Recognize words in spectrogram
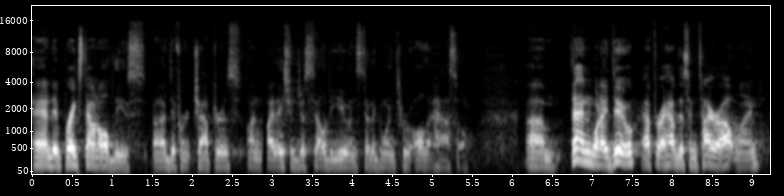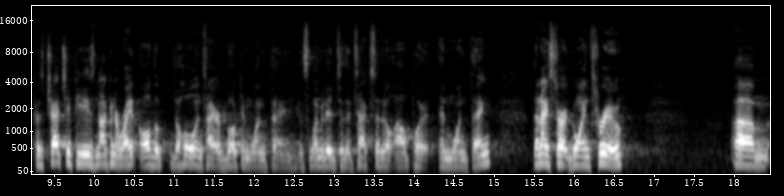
And it breaks down all these uh, different chapters on why they should just sell to you instead of going through all that hassle. Um, then what I do after I have this entire outline, because ChatGPT is not going to write all the, the whole entire book in one thing. It's limited to the text that it'll output in one thing. Then I start going through. Um,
